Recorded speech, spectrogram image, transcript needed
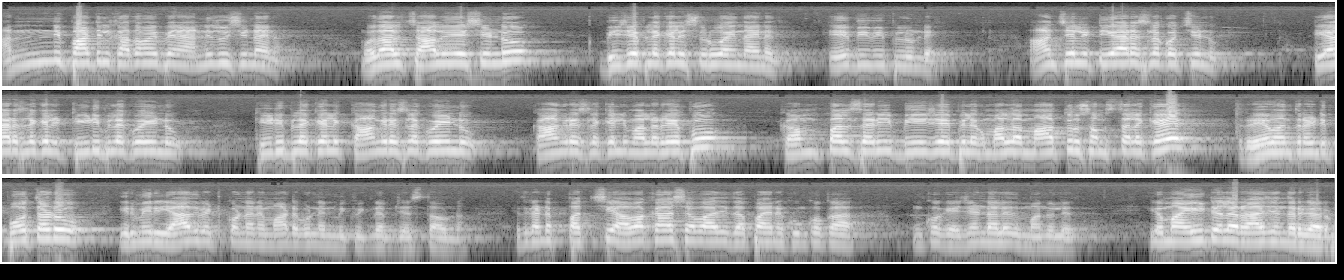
అన్ని పార్టీలు కథమైపోయినాయి. అన్ని చూసిండు ఆయన. మొదలు చాలు చేసిండు. బీజేపీలోకి వెళ్ళి షురువు అయింది ఆయనది. ఏబీవీపీలు ఉండే ఆంచెల్లి టీఆర్ఎస్లోకి వచ్చిండు. టీఆర్ఎస్లోకి వెళ్ళి టీడీపీలోకి పోయిండు. టీడీపీలోకి వెళ్ళి కాంగ్రెస్లోకి పోయిండు. కాంగ్రెస్లోకి వెళ్ళి మళ్ళీ రేపు కంపల్సరీ బీజేపీలకు మళ్ళీ మాతృ సంస్థలకే రేవంత్ రెడ్డి పోతాడు. ఇది మీరు యాద పెట్టుకోండి అనే మాట కూడా నేను మీకు విజ్ఞప్తి చేస్తూ ఉన్నా. ఎందుకంటే పచ్చి అవకాశవాది తప్ప ఆయనకు ఇంకొక ఇంకొక ఎజెండా లేదు మను లేదు. ఇక మా ఈటెల రాజేందర్ గారు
